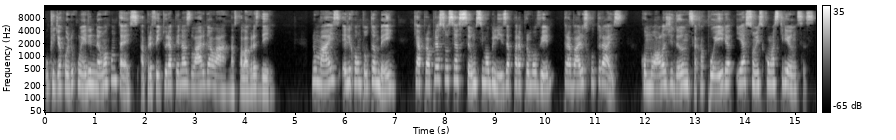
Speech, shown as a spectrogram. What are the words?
o que, de acordo com ele, não acontece. A prefeitura apenas larga lá, nas palavras dele. No mais, ele contou também que a própria associação se mobiliza para promover trabalhos culturais, como aulas de dança, capoeira e ações com as crianças.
